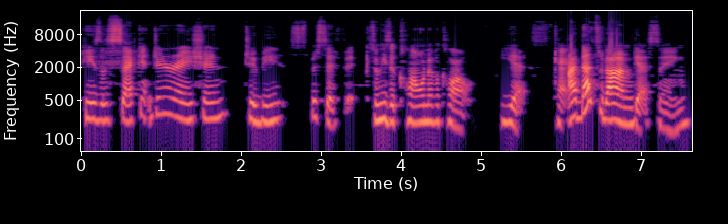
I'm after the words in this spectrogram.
He's a second generation, to be specific. so he's a clone of a clone. Yes. Okay, that's what I'm guessing.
